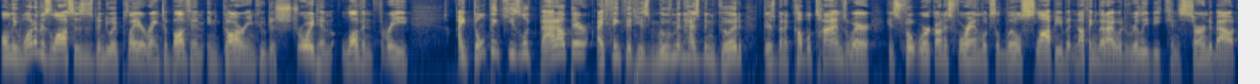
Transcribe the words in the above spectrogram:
Only one of his losses has been to a player ranked above him in Garin, who destroyed him, love in 3. I don't think he's looked bad out there. I think that his movement has been good. There's been a couple times where his footwork on his forehand looks a little sloppy, but nothing that I would really be concerned about.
